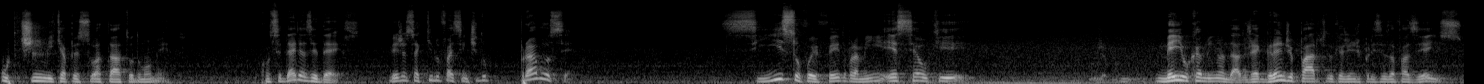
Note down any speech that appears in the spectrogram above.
o time que a pessoa está a todo momento. Considere as ideias. Veja se aquilo faz sentido para você. Se isso foi feito para mim, esse é o que meio caminho andado, já é grande parte do que a gente precisa fazer é isso.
